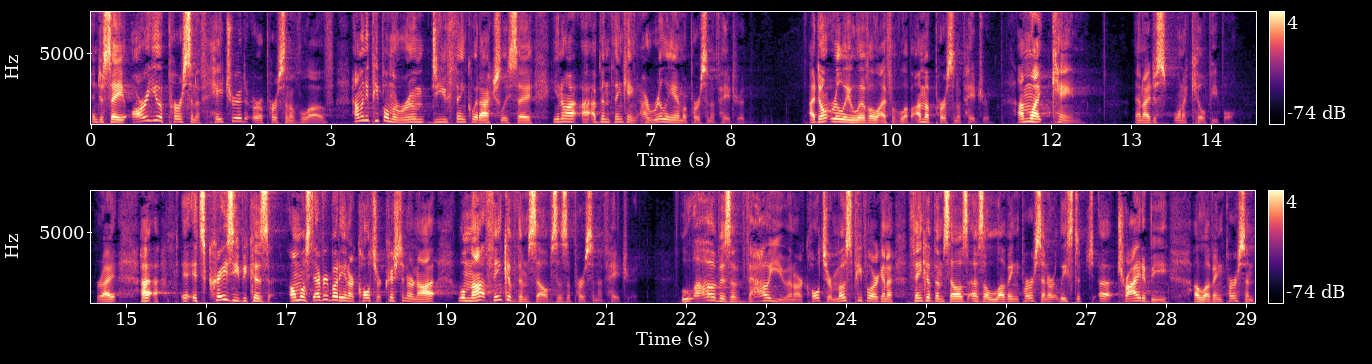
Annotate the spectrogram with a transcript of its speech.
and just say, Are you a person of hatred or a person of love? How many people in the room do you think would actually say, You know, I, I've been thinking, I really am a person of hatred? I don't really live a life of love. I'm a person of hatred. I'm like Cain, and I just want to kill people, right? Uh, it's crazy because almost everybody in our culture, Christian or not, will not think of themselves as a person of hatred. Love is a value in our culture. Most people are going to think of themselves as a loving person, or at least to, uh, try to be a loving person.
